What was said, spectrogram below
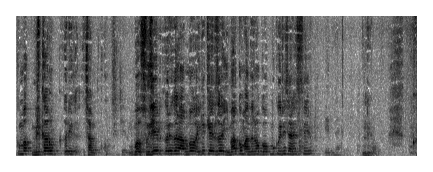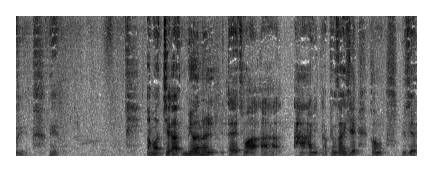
그 막 밀가루 끓이 참뭐 수제 끓이거나 뭐 이렇게 해서 이만큼 만들어 놓고 먹고 이러지 않았어요? 옛날에. 네. 그래요. 예. 아마 제가 면을 에, 좋아하니까 평상시에 어, 이제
